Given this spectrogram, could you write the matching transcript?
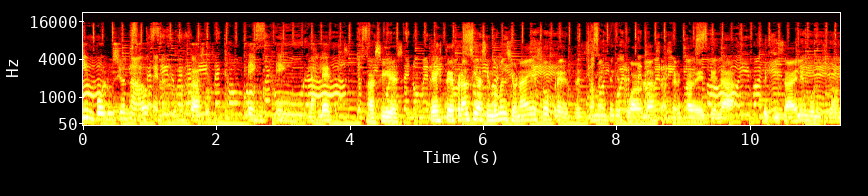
involucionado en algunos casos en, en las letras. Así es. Este, Francia, haciendo mención a eso, precisamente que tú hablas acerca de, la, de quizá de la evolución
